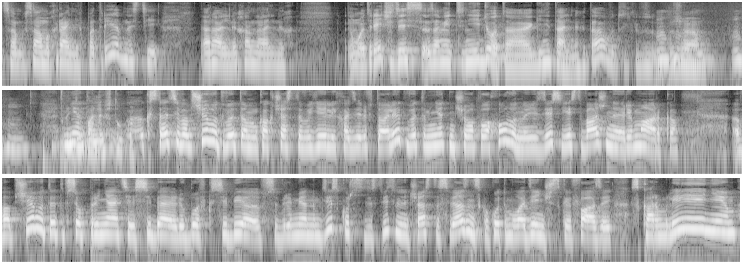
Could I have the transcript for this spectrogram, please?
самых, самых ранних потребностей, оральных, анальных. Вот, речь здесь, заметьте, не идет о генитальных, да, вот угу, уже угу. генитальных штуках. Кстати, вообще вот в этом, как часто вы ели и ходили в туалет, в этом нет ничего плохого, но здесь есть важная ремарка. Вообще вот это все принятие себя и любовь к себе в современном дискурсе действительно часто связано с какой-то младенческой фазой, с кормлением,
